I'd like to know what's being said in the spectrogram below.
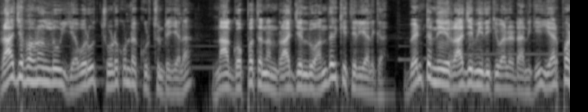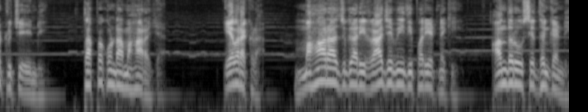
రాజభవనంలో ఎవరూ చూడకుండా కూర్చుంటే ఎలా? నా గొప్పతనం రాజ్యంలో అందరికీ తెలియాలిగా. వెంటనే రాజవీధికి వెళ్ళడానికి ఏర్పాట్లు చేయండి. తప్పకుండా మహారాజా. ఎవరక్కడ? మహారాజు గారి రాజవీధి పర్యటనకి. అందరూ సిద్ధం కండి.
